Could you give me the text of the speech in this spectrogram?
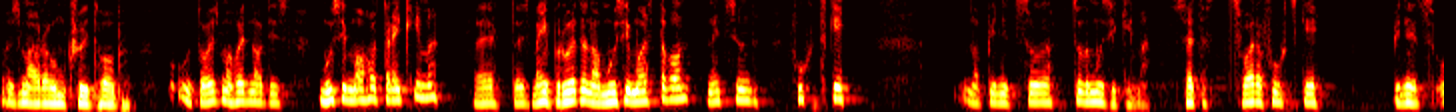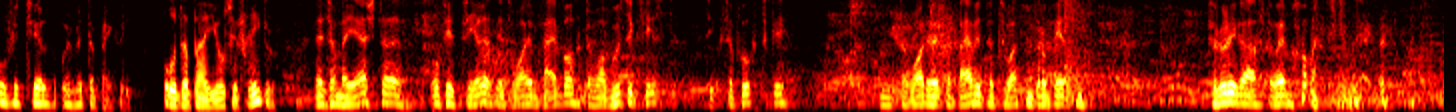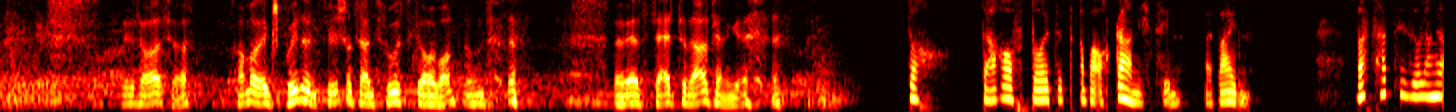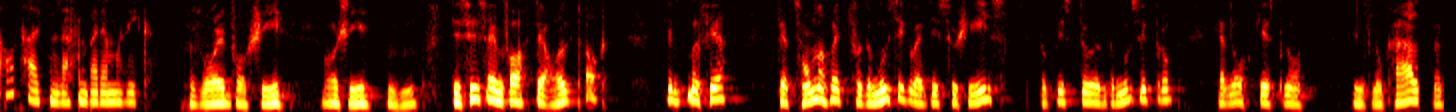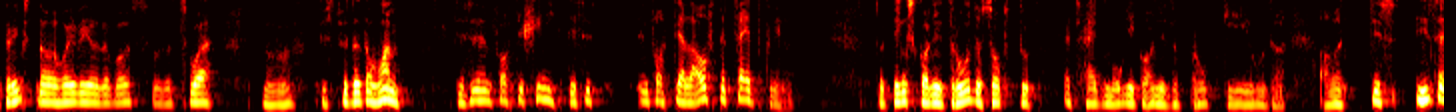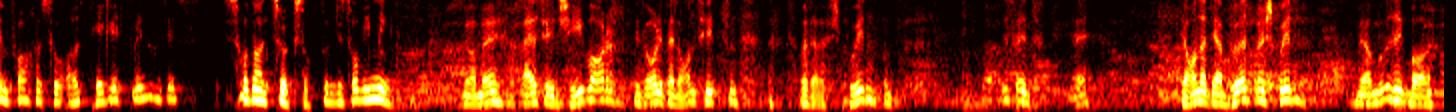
als Maurer umgeschult habe. Und da ist mir halt noch das Musikmacher reingekommen, weil da ist mein Bruder noch Musikmeister geworden, 1950. Dann bin ich zu, zu der Musik gekommen. Seit 1952 bin ich jetzt offiziell alle dabei gewesen. Oder bei Josef Riedl. Also mein erster offizieller, das war im Feinbach, da war Musikfest, 56. Und da war ich halt dabei mit der zweiten Trompeten. Frühlinger auf der Alm haben wir gespielt. Das war's, ja. Das haben wir halt gespielt, inzwischen sind es 50 Jahre geworden und dann wäre es Zeit zum Aufhören. Gell? Doch darauf deutet aber auch gar nichts hin, bei beiden. Was hat sie so lange aushalten lassen bei der Musik? Es war einfach schön, war schön. Mhm. Das ist einfach der Alltag, kommt mir vor. Der Zusammenhalt von der Musik, weil das so schön ist. Da bist du in der Musikprobe, hernach gehst du noch ins Lokal, dann trinkst du noch eine halbe oder was, oder zwei, dann bist du wieder daheim. Das ist einfach das Schöne. Das ist einfach der Lauf der Zeit gewesen. Du denkst gar nicht dran, da sagst du, jetzt heute mag ich gar nicht in der Probe gehen. Oder, aber das ist einfach so alltäglich gewesen und das, das hat er zugesagt und das habe ich mir. Ja, weil es halt schön war, mit alle beieinander sitzen oder spielen. Und ist halt. Ne? Die anderen, die Fußball wir haben Musik gemacht.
